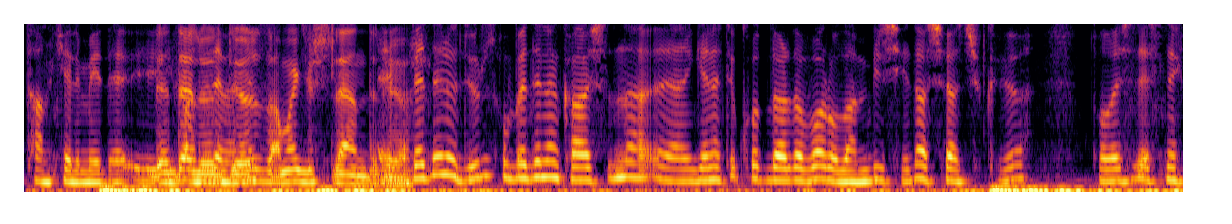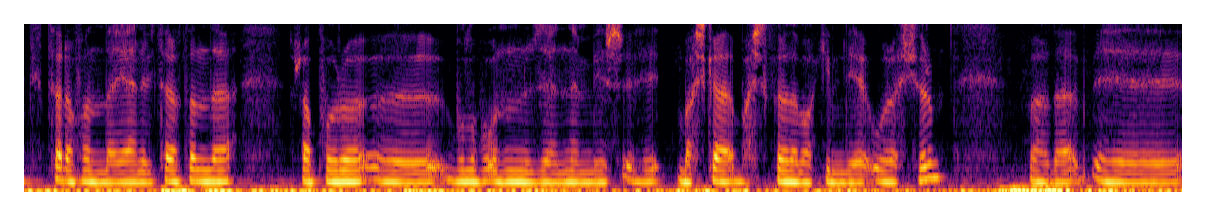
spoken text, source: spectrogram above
tam kelimeyi de bedel ödüyoruz ama güçlendiriyor. E, bedel ödüyoruz. O bedelin karşılığında yani genetik kodlarda var olan bir şey de aşağı çıkıyor. Dolayısıyla esneklik tarafında yani bir taraftan da raporu e, bulup onun üzerinden bir e, başka başlıklara da bakayım diye uğraşıyorum. Bu arada e,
